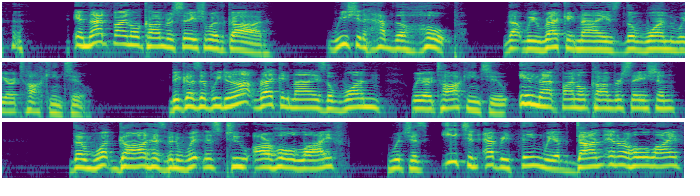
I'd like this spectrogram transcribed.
in that final conversation with God, we should have the hope that we recognize the one we are talking to. Because if we do not recognize the one we are talking to in that final conversation, then what God has been witness to our whole life, which is each and everything we have done in our whole life,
